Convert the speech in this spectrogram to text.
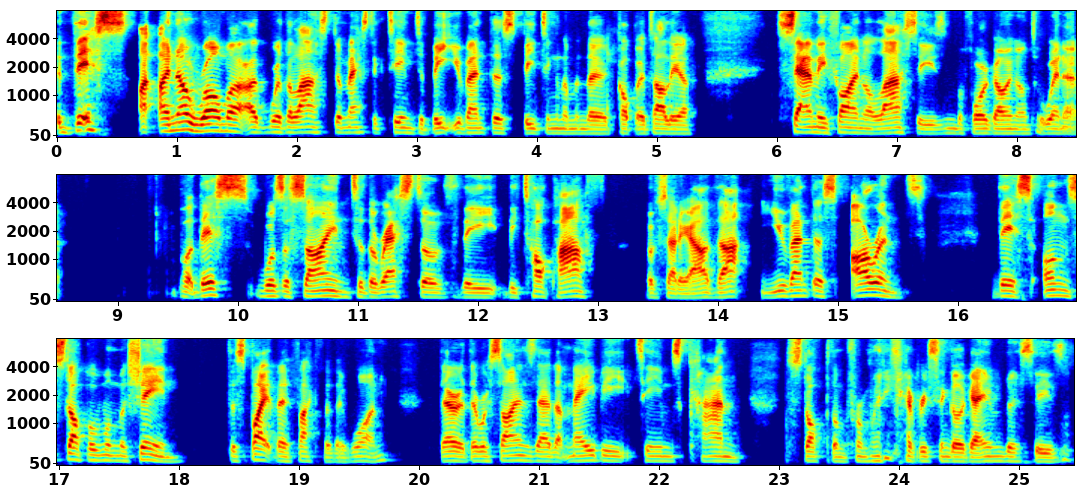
This, I know Roma were the last domestic team to beat Juventus, beating them in the Coppa Italia semi-final last season before going on to win it. But this was a sign to the rest of the the top half of Serie A that Juventus aren't this unstoppable machine, despite the fact that they won. There, there were signs there that maybe teams can stop them from winning every single game this season.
